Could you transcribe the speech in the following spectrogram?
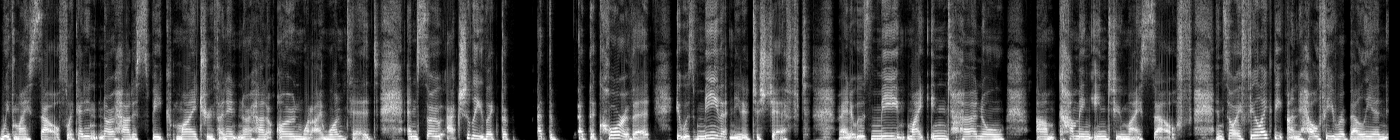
with myself. Like I didn't know how to speak my truth. I didn't know how to own what I wanted. And so actually like the at the at the core of it, it was me that needed to shift, right? It was me, my internal um, coming into myself. And so I feel like the unhealthy rebellion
